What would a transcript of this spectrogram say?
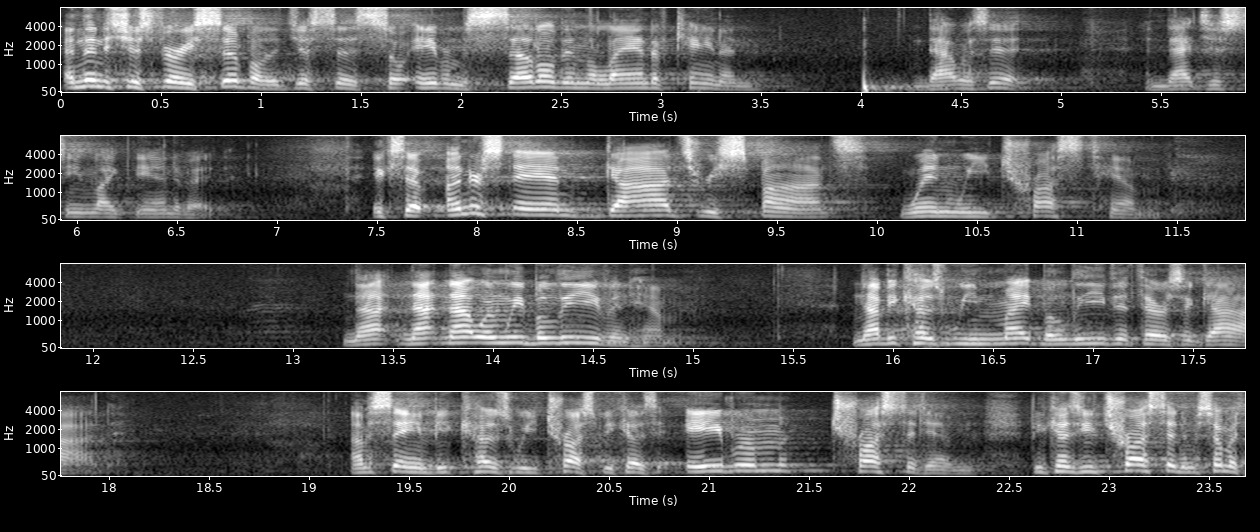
And then it's just very simple. It just says, So Abram settled in the land of Canaan. And that was it. And that just seemed like the end of it. Except understand God's response when we trust Him. Not, not, not when we believe in Him. Not because we might believe that there's a God. I'm saying because we trust, because Abram trusted him, because he trusted him so much.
